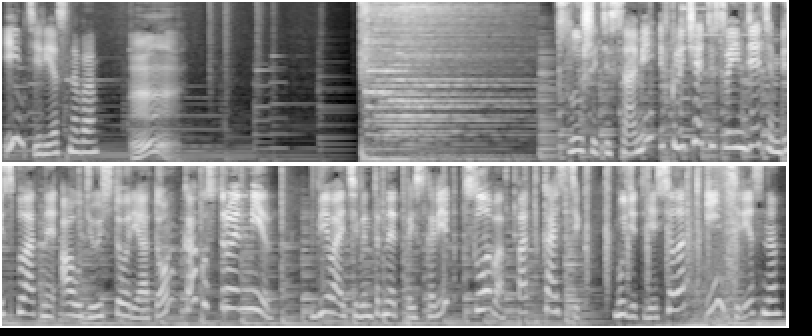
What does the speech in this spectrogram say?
и интересного. Mm. Слушайте сами и включайте своим детям бесплатные аудиоистории о том, как устроен мир. Вбивайте в интернет-поисковик слово «подкастик» Будет весело и интересно.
